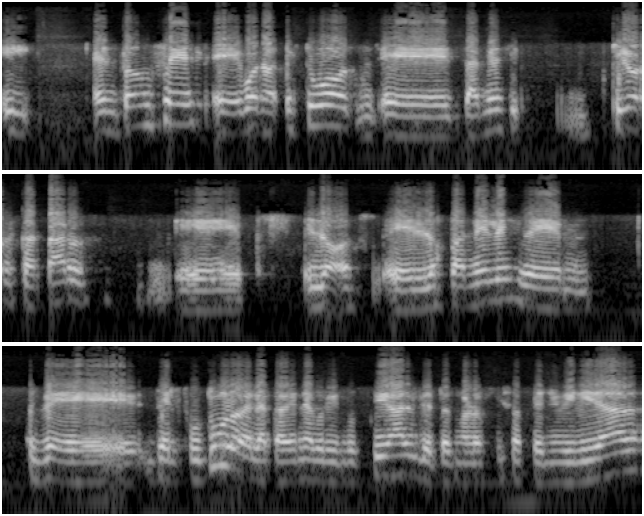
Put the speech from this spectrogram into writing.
Y entonces, eh, bueno, estuvo eh, también, quiero rescatar eh, los, eh, los paneles de, de- del futuro de la cadena agroindustrial, de tecnología y sostenibilidad,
